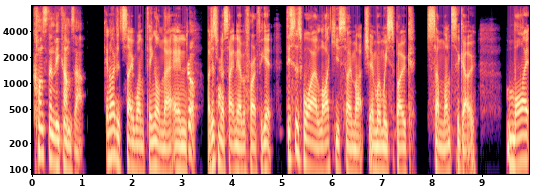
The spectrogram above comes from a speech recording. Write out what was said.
constantly comes up. Can I just say one thing on that? And sure. I just want to say it now before I forget. This is why I like you so much. And when we spoke some months ago, my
